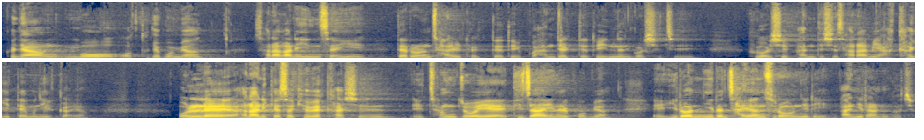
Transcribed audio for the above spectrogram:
그냥 뭐 어떻게 보면 살아가는 인생이 때로는 잘 될 때도 있고 안 될 때도 있는 것이지 그것이 반드시 사람이 악하기 때문일까요? 원래 하나님께서 계획하신 이 창조의 디자인을 보면 이런 일은 자연스러운 일이 아니라는 거죠.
